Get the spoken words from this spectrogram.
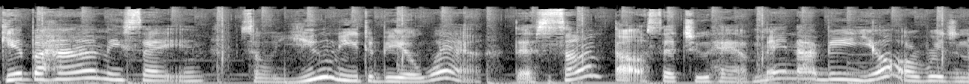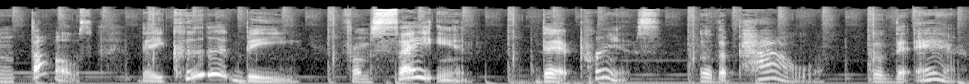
Get behind me, Satan. So you need to be aware that some thoughts that you have may not be your original thoughts, they could be from Satan, that prince of the power of the air.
